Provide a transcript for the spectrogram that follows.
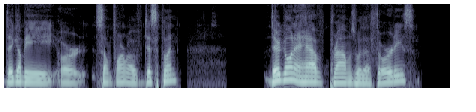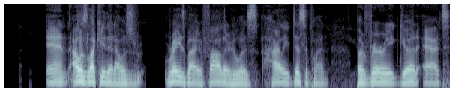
they're going to be, or some form of discipline, they're going to have problems with authorities and I was lucky that I was raised by a father who was highly disciplined, but very good at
